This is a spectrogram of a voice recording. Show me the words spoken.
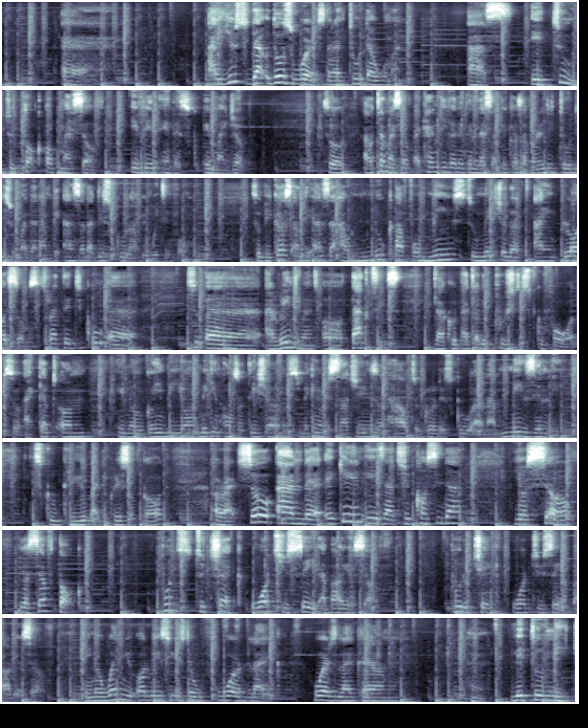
I used that, those words that I told that woman as a tool to talk up myself, even in in my job. So I'll tell myself I can't give anything lesser because I've already told this woman that I'm the answer that this school have been waiting for. So because I'm the answer, I'll look out for means to make sure that I employ some strategical uh, to, uh, arrangements or tactics that could actually push the school forward. So I kept on, you know, going beyond, making consultations, making researches on how to grow the school, and amazingly, the school grew by the grace of God. All right. So and uh, again is that you consider yourself, your self-talk. Put to check what you say about yourself. Put to check what you say about yourself. You know, when you always use the word like words like um, hmm, little me,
